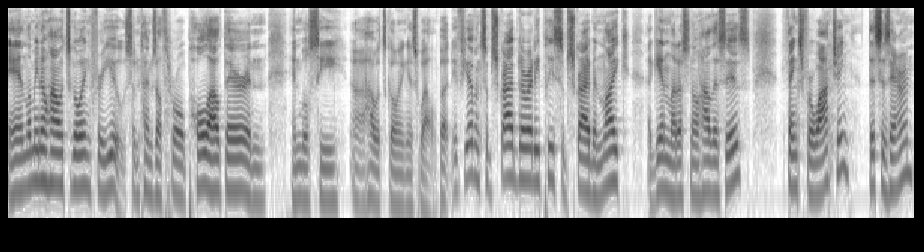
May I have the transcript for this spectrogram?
and let me know how it's going for you. Sometimes I'll throw a poll out there and, and we'll see uh, how it's going as well. But if you haven't subscribed already, please subscribe and like. Again, let us know how this is. Thanks for watching. This is Aaron.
